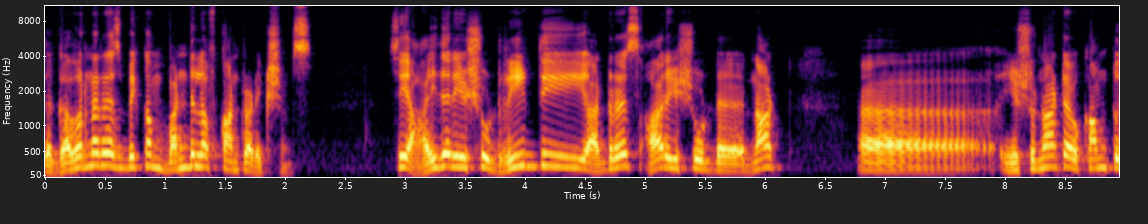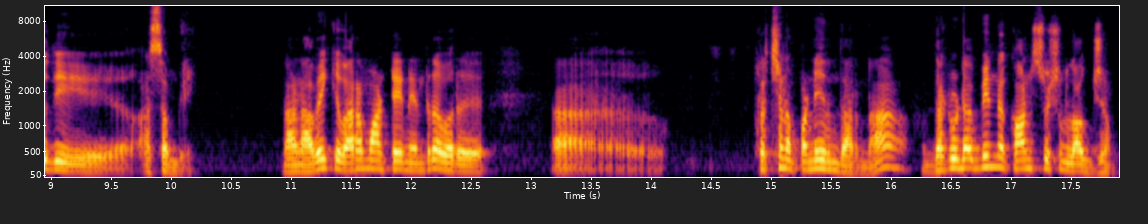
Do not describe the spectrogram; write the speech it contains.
The governor has become bundle of contradictions see either you should read the address or you should not you should not how come to the assembly நான் அவைக்கு வரமாட்டேன் என்று அவர் uh, பிரச்சனை பண்ணியிருந்தார்னா that would have been a constitution lock jam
